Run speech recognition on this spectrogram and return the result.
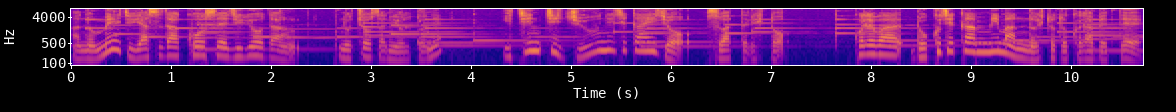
あの明治安田厚生事業団の調査によるとね1日12時間以上座ってる人これは6時間未満の人と比べて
